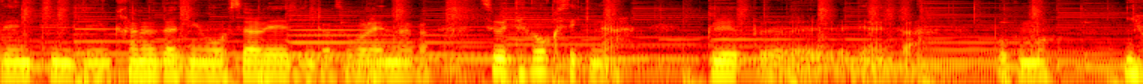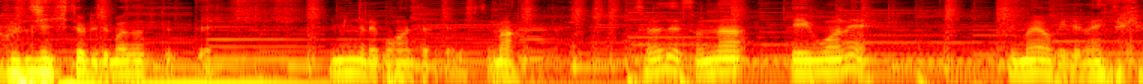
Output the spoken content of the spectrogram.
ゼンチン人カナダ人オーストラリア人とかそこら辺なんかすごい多国籍なグループでなんか僕も日本人一人で混ざってってみんなでご飯食べたりしてまあそれでそんな英語はねうまいわけじゃないんだけど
